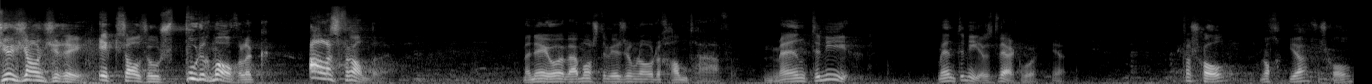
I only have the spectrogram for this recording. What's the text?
Je changerai. Ik zal zo spoedig mogelijk alles veranderen. Maar nee hoor, wij moesten weer zo nodig handhaven. Mentenier, dat is het werkwoord, ja. Van school, nog, ja, van school.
